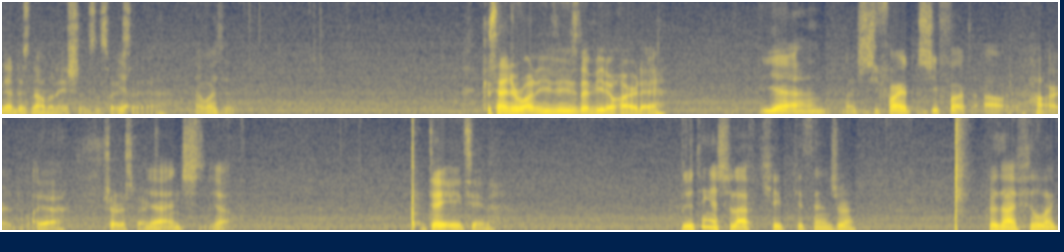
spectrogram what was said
Neda's nominations. That's what you Yeah. said. Yeah. that was it. Cassandra wanted you to use that veto hard, eh? Yeah, and, like she fought, she fought out hard. Like, Yeah. Should respect. Yeah, and she, yeah. Day eighteen. Do you think I should have kept Cassandra? Because I feel like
